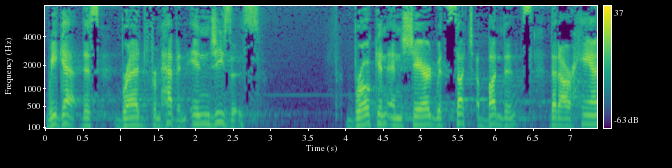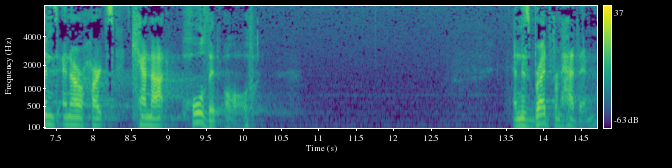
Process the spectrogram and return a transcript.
We get this bread from heaven in Jesus, broken and shared with such abundance that our hands and our hearts cannot hold it all. And this bread from heaven,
